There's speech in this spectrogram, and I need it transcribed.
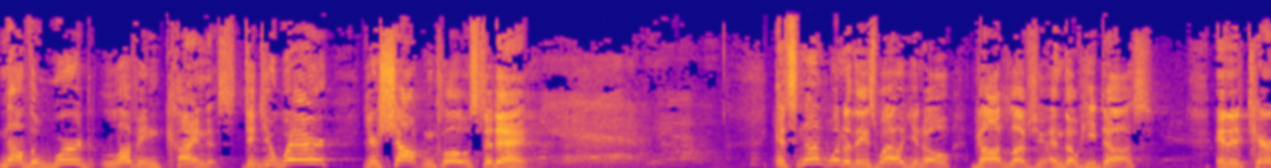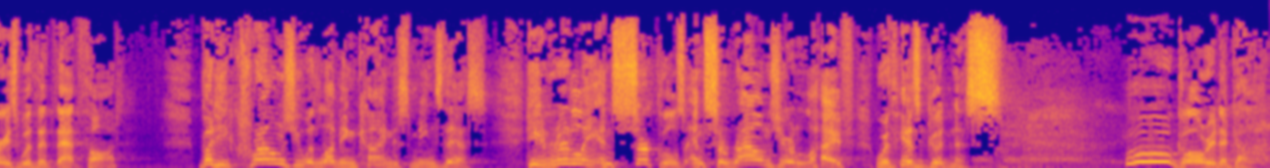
Now, the word loving kindness, did you wear your shouting clothes today? It's not one of these, well, you know, God loves you, and though He does, and it carries with it that thought, but He crowns you with loving kindness means this. He really encircles and surrounds your life with His goodness. Woo, glory to God.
